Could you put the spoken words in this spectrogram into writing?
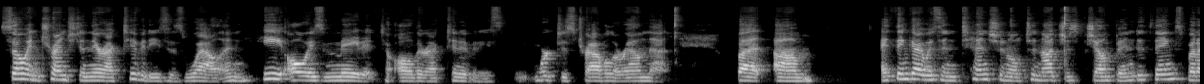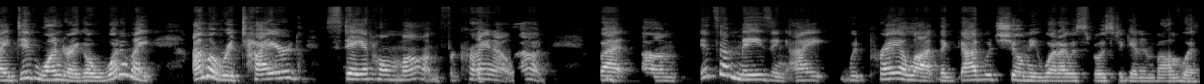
so entrenched in their activities as well. And he always made it to all their activities, worked his travel around that. But um, I think I was intentional to not just jump into things, but I did wonder, I go, what am I? I'm a retired stay at home mom for crying out loud. But um, it's amazing. I would pray a lot that God would show me what I was supposed to get involved with.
